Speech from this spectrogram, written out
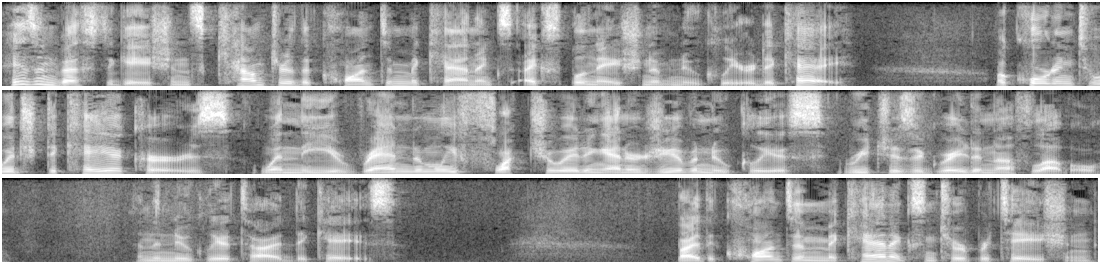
His investigations counter the quantum mechanics explanation of nuclear decay, according to which decay occurs when the randomly fluctuating energy of a nucleus reaches a great enough level and the nucleotide decays. By the quantum mechanics interpretation,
